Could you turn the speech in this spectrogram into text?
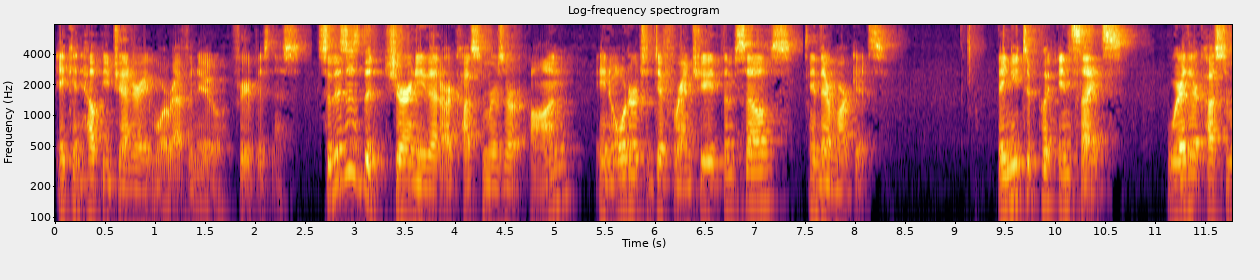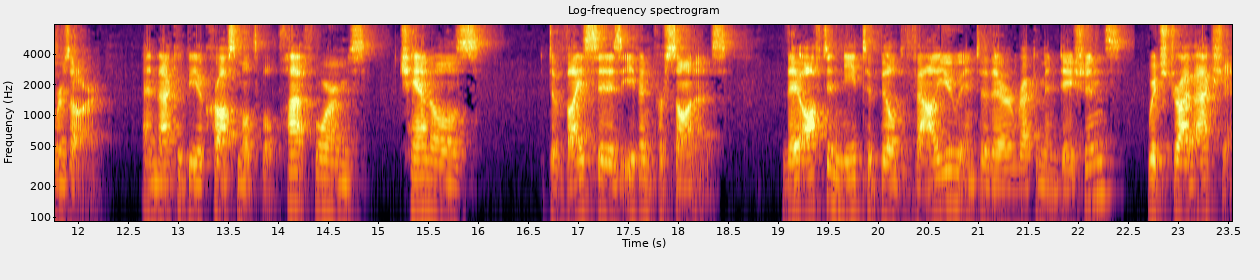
it can help you generate more revenue for your business. So, this is the journey that our customers are on in order to differentiate themselves in their markets. They need to put insights where their customers are, and that could be across multiple platforms, channels, devices, even personas. They often need to build value into their recommendations, which drive action.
